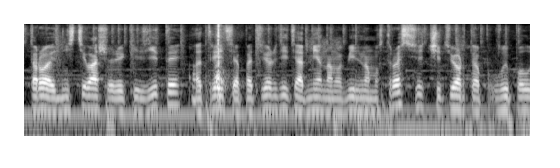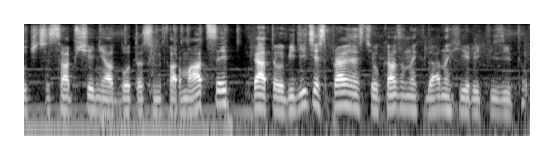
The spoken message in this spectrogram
Второе, внести ваши реквизиты. А, третье, подтвердить обмен на мобильном устройстве. Четвертое, вы получите сообщение от бота с информацией. Пятое, убедитесь в правильности указанных данных и реквизитов.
